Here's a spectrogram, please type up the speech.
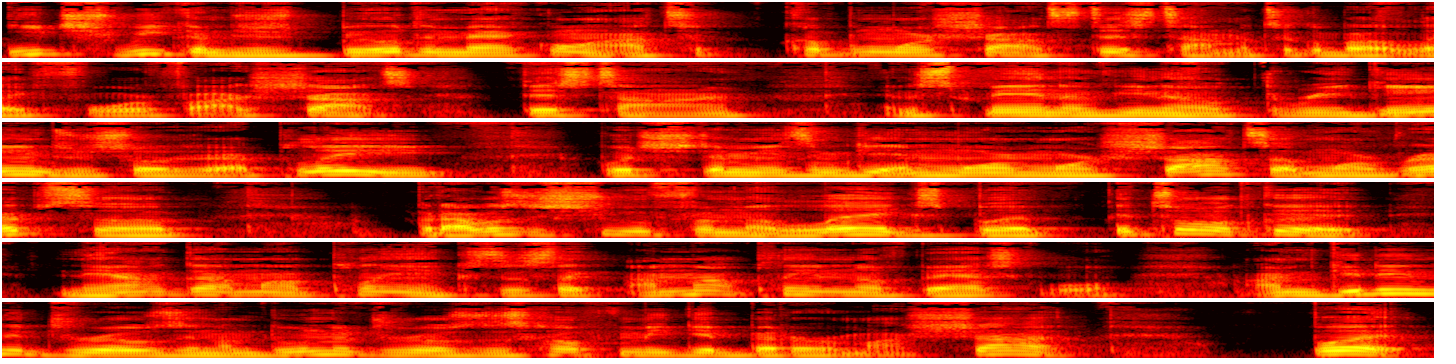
each week I'm just building back on. I took a couple more shots this time. I took about like four or five shots this time in the span of, you know, three games or so that I played, which that means I'm getting more and more shots up, more reps up. But I was just shooting from the legs, but it's all good. Now I got my plan because it's like I'm not playing enough basketball. I'm getting the drills and I'm doing the drills. It's helping me get better at my shot. But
